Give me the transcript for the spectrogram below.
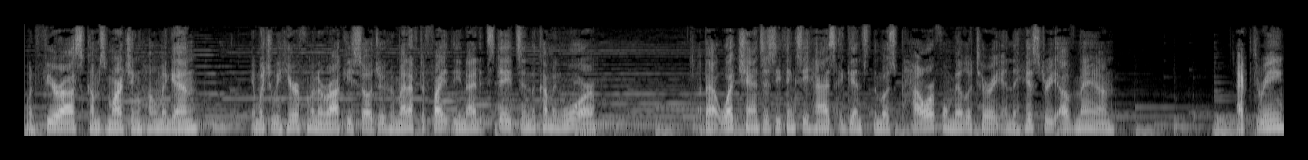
when Firas comes marching home again, in which we hear from an Iraqi soldier who might have to fight the United States in the coming war about what chances he thinks he has against the most powerful military in the history of man. Act 3,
